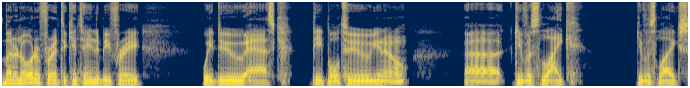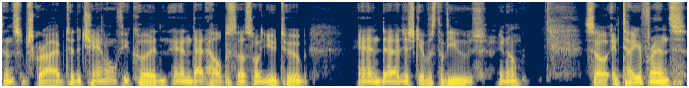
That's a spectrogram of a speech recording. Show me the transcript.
But in order for it to continue to be free, we do ask people to, you know, uh, give us like, give us likes and subscribe to the channel if you could, and that helps us on YouTube. And uh, just give us the views, you know. So, and tell your friends,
